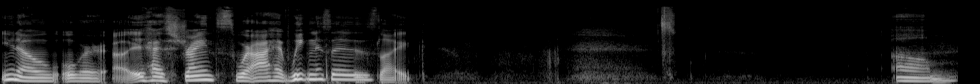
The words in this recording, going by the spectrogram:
you know, or uh, it has strengths where I have weaknesses. Like, um,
